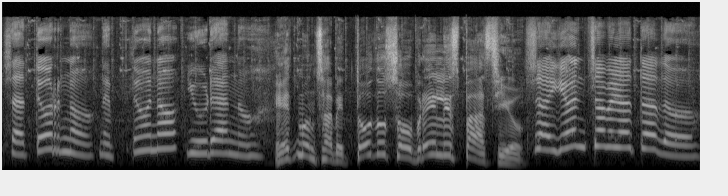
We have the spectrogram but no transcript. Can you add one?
Saturno, Neptuno y Urano. Edmond sabe todo sobre el espacio. Soy un sobre todo.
